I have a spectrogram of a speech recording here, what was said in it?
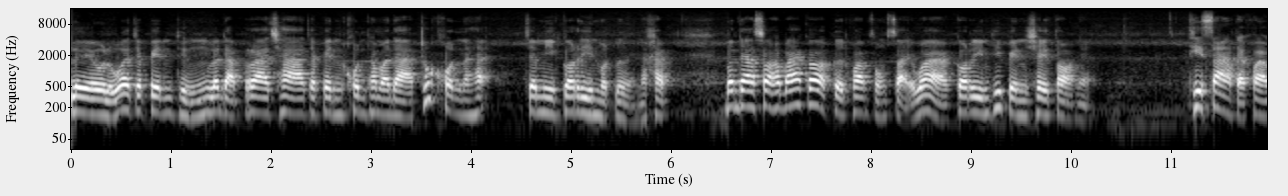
เลวหรือว่าจะเป็นถึงระดับราชาจะเป็นคนธรรมดาทุกคนนะฮะ จะมีกอรีนหมดเลยนะครับ บรรดาซอฮาบะก็เกิดความสงสัยว่ากอรีนที่เป็นชัยตอนเนี่ยที่สร้างแต่ความ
